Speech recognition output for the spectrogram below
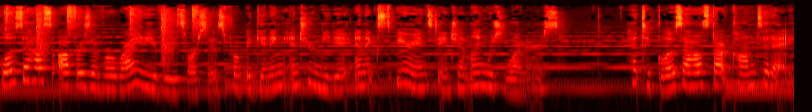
Glossa House offers a variety of resources for beginning, intermediate, and experienced ancient language learners. Head to glossahouse.com today.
